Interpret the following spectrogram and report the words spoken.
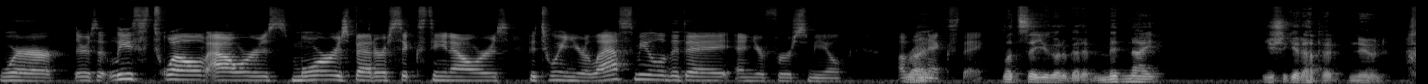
where there's at least 12 hours, more is better, 16 hours, between your last meal of the day and your first meal of Right. the next day. Let's say you go to bed at midnight, you should get up at noon.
